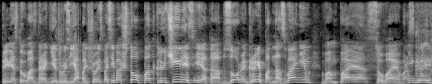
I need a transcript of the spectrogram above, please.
Приветствую вас, дорогие друзья! Большое спасибо, что подключились. И это обзор игры под названием Vampire Survivors. Игры.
